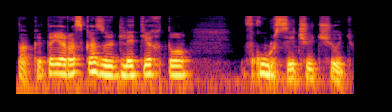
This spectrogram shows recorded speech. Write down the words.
так, це я розказую для тих, хто в курсі чуть-чуть.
